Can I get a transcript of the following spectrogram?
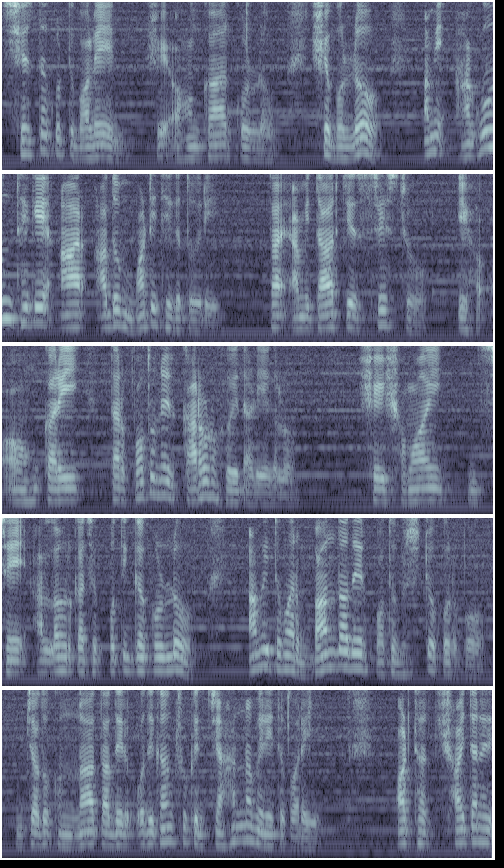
সেজদা করতে বলেন, সে অহংকার করল। সে বলল, আমি আগুন থেকে আর আদম মাটি থেকে তৈরি, তাই আমি তার চেয়ে শ্রেষ্ঠ। এ অহংকারেই তার পতনের কারণ হয়ে দাঁড়িয়ে গেল। সেই সময় সে আল্লাহর কাছে প্রতিজ্ঞা করল, আমি তোমার বান্দাদের পথভ্রষ্ট করব, যতক্ষণ না তাদের অধিকাংশকে জাহান্নামে নিতে পারে। অর্থাৎ শয়তানের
